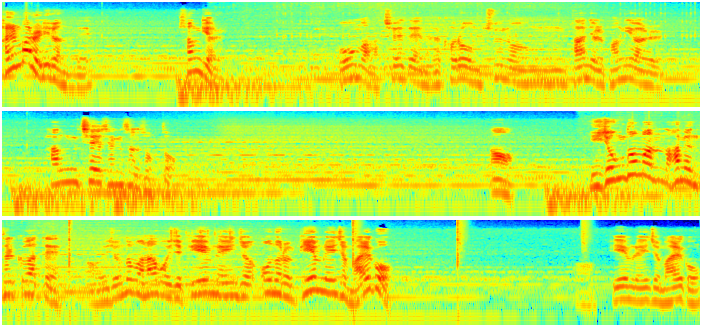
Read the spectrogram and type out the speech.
할 말을 잃었는데 청결 보호막 최대 날카로움 충용 단열 방열 항체 생성 속도 어 이 정도만 하면 될 것 같아. 어, 이 정도만 하고 이제 BM 레인저 오늘은 BM 레인저 말고 어, BM 레인저 말고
